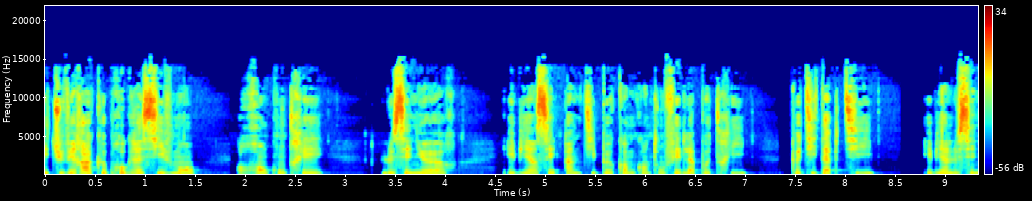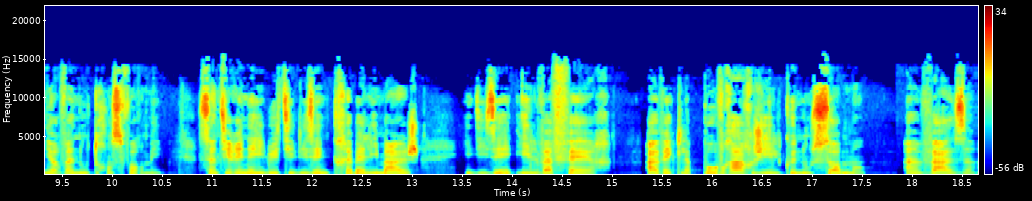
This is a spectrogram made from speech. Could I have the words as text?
Et tu verras que progressivement, rencontrer le Seigneur, eh bien, c'est un petit peu comme quand on fait de la poterie. Petit à petit, eh bien, le Seigneur va nous transformer. Saint Irénée, il utilisait une très belle image. Il disait, il va faire avec la pauvre argile que nous sommes un vase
